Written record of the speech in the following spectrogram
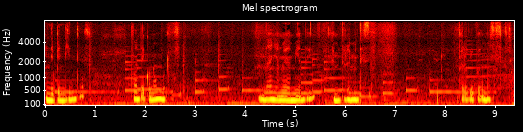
independientes, fuentes económicas. Daña al medio ambiente, lamentablemente sí. Pero ¿qué podemos hacer?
